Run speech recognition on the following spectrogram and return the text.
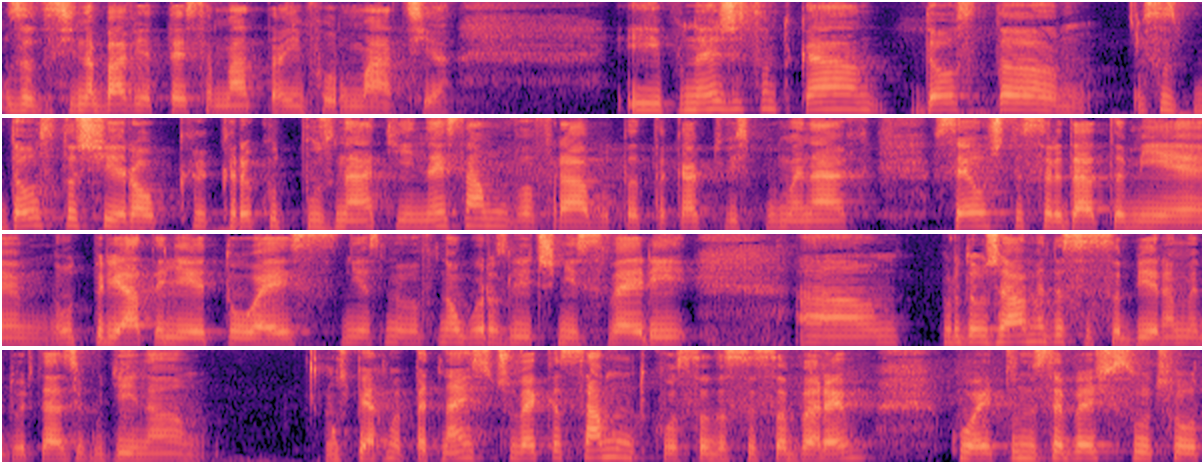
за да си набавят те самата информация. И понеже съм така доста, с доста широк кръг от познати, не само в работата, както ви споменах, все още средата ми е от приятели ЕС, ние сме в много различни сфери, а, продължаваме да се събираме, дори тази година успяхме 15 човека само от класа да се съберем, което не се беше случвало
